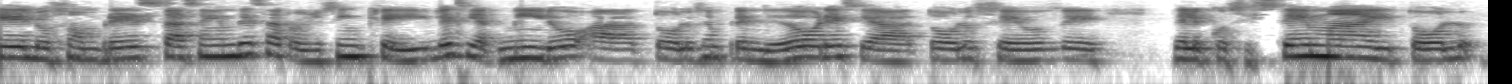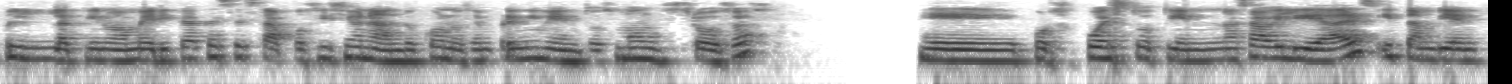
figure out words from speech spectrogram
Eh, los hombres hacen desarrollos increíbles y admiro a todos los emprendedores y a todos los CEOs de, del ecosistema y todo Latinoamérica que se está posicionando con los emprendimientos monstruosos. Eh, por supuesto, tienen unas habilidades y también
